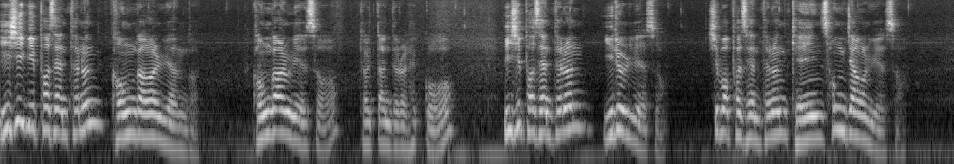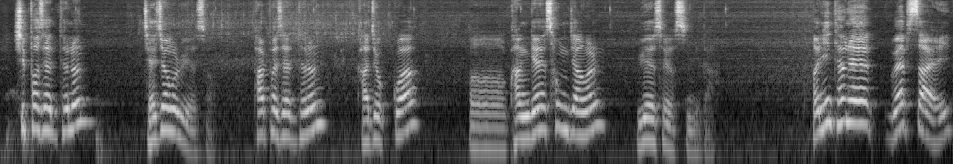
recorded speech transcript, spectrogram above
22%는 건강을 위한 것, 건강을 위해서 결단들을 했고, 20%는 일을 위해서, 15%는 개인 성장을 위해서, 10%는 재정을 위해서, 8%는 가족과 어, 관계 성장을 위해서였습니다. Internet website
